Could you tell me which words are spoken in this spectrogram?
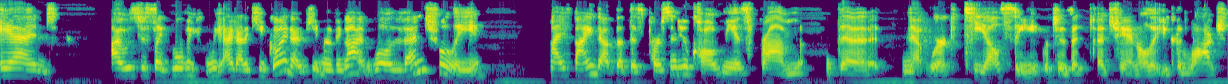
And I was just like, well, we, we I got to keep going, I got to keep moving on. Well, eventually, I find out that this person who called me is from the network TLC, which is a, a, channel that you can watch,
